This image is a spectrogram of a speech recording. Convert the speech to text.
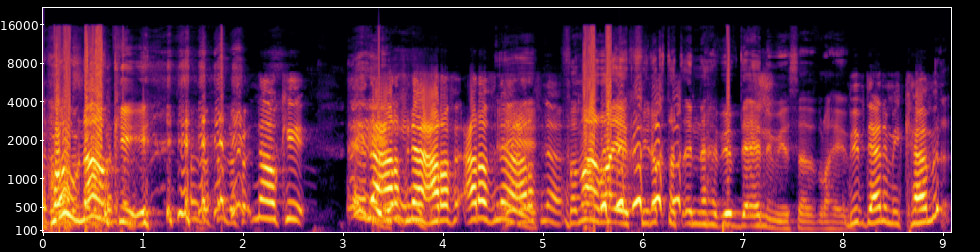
هو ناوكي. حلو حلو حلو. ناوكي. اي لا عرفناه عرف عرفناه إيه. عرفناه فما رأيك في نقطة إنه بيبدأ انمي يا أستاذ إبراهيم؟ بيبدأ انمي كامل؟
